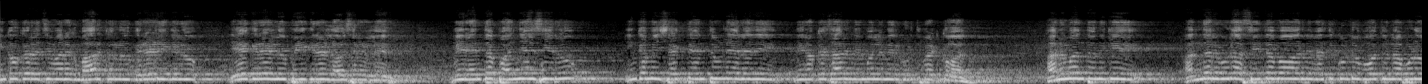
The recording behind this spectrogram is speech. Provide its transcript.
ఇంకొకరు వచ్చి మనకు మార్కులు గ్రేడింగ్లు ఏ గ్రేడ్లు బి గ్రేడ్లు అవసరం లేదు. మీరు ఎంత పని చేసిరు ఇంకా మీ శక్తి ఎంత ఉండే అనేది మీరు ఒకసారి మిమ్మల్ని మీరు గుర్తుపెట్టుకోవాలి. హనుమంతునికి అందరు కూడా సీతమ్మ వారిని వెతుకుంటూ పోతున్నప్పుడు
